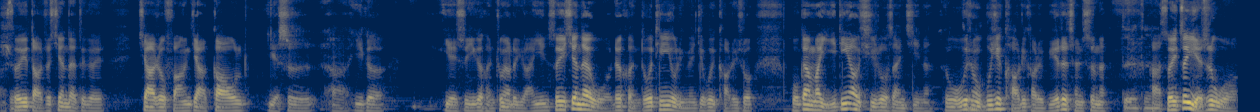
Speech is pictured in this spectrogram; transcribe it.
所以导致现在这个加州房价高也是啊一个，也是一个很重要的原因。所以现在我的很多听友里面就会考虑说，我干嘛一定要去洛杉矶呢？所以我为什么不去考虑考虑别的城市呢？对对。啊，所以这也是我。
